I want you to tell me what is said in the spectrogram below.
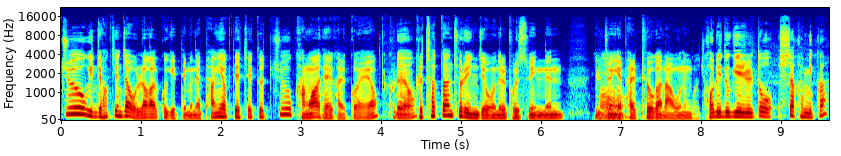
쭉 이제 확진자 올라갈 거기 때문에 방역 대책도 쭉 강화돼 갈 거예요. 그래요? 그 첫 단추를 이제 오늘 볼 수 있는 일종의 어. 발표가 나오는 거죠. 거리두기를 또 시작합니까?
